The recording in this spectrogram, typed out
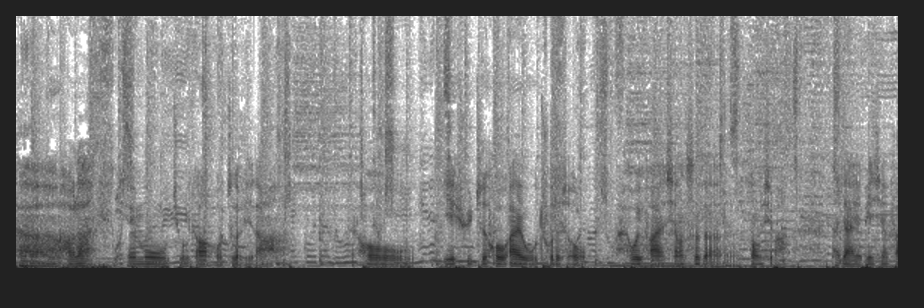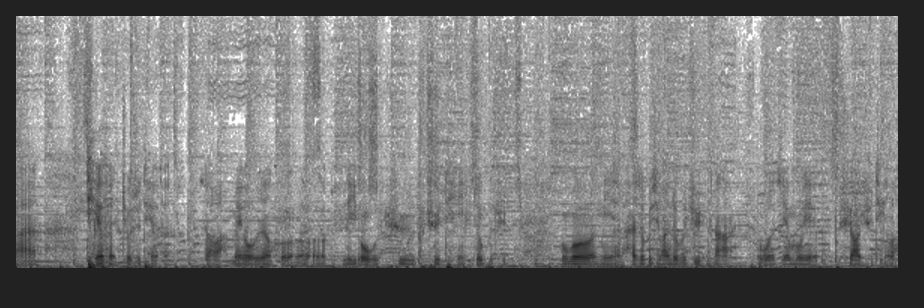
啊，好了，节目就到这里了。然后，也许之后爱五出的时候，还会发相似的东西吧。大家也别嫌烦，铁粉就是铁粉，知道吧？没有任何理由去不去听这部剧。如果你还是不喜欢这部剧，那我的节目也不需要去听了。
